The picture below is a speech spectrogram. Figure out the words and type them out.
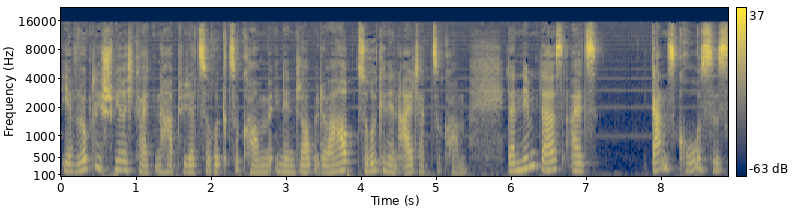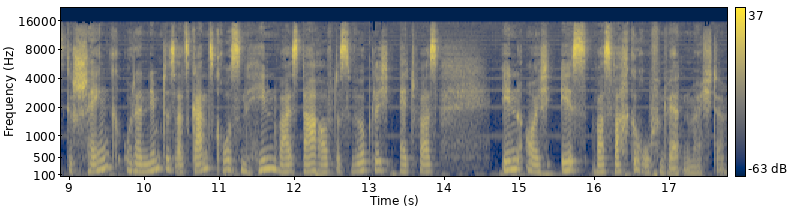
ihr wirklich Schwierigkeiten habt, wieder zurückzukommen in den Job oder überhaupt zurück in den Alltag zu kommen, dann nimmt das als ganz großes Geschenk oder nimmt es als ganz großen Hinweis darauf, dass wirklich etwas in euch ist, was wachgerufen werden möchte.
